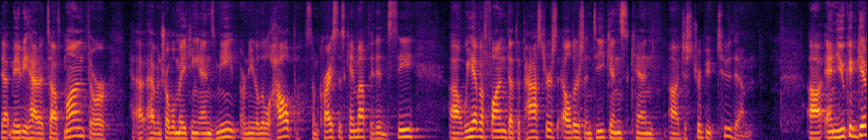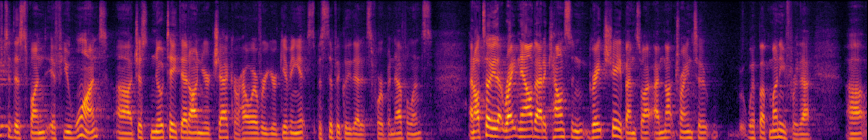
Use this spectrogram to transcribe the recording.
that maybe had a tough month or ha- having trouble making ends meet or need a little help. Some crisis came up they didn't see. Uh, we have a fund that the pastors, elders, and deacons can uh, distribute to them. Uh, and you can give to this fund if you want. Uh, just notate that on your check or however you're giving it, specifically that it's for benevolence. And I'll tell you that right now that account's in great shape, and so I, am not trying to whip up money for that. Uh,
